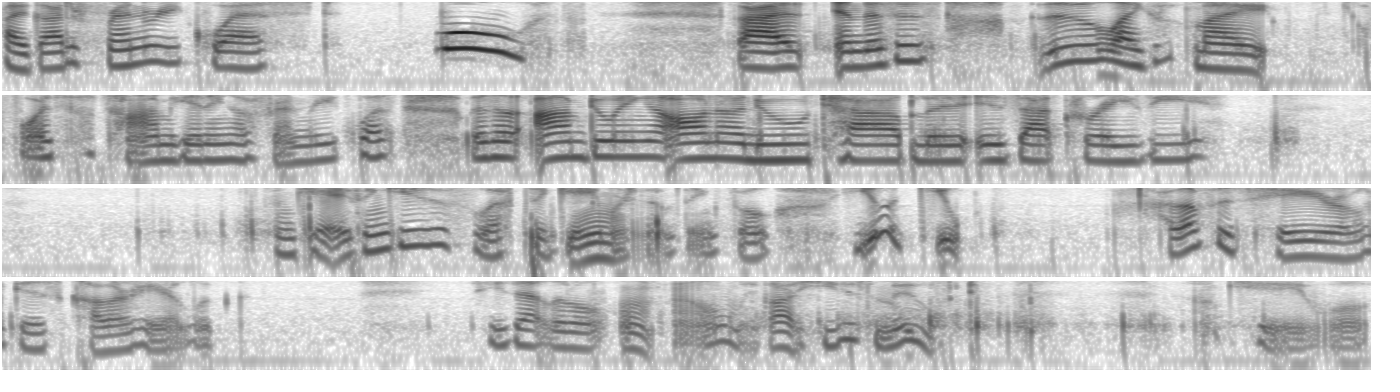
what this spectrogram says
I got a friend request. Woo! Guys, and this is this is like my fourth time getting a friend request because I'm doing it on a new tablet. Is that crazy? Okay, I think he just left the game or something. So he look cute. I love his hair. Look at his color hair. Look. See that little, oh, oh my god, he just moved. Okay, well,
